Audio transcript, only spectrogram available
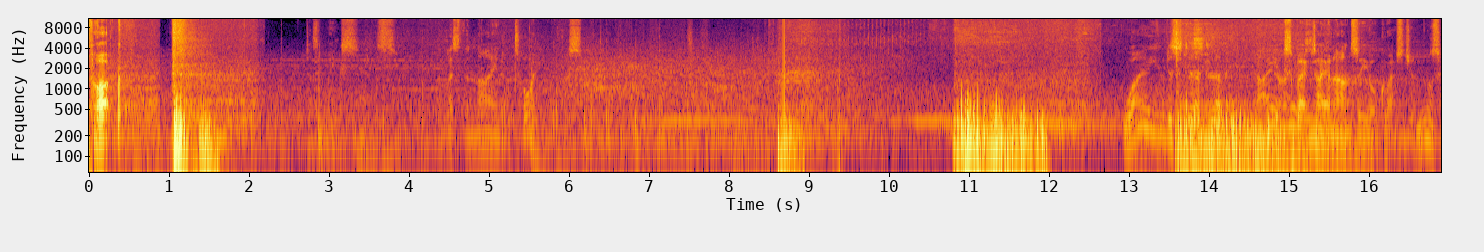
Fuck. Doesn't make sense. Unless the Nine are toying with us. Why are you disturbing? I expect I can answer your questions.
